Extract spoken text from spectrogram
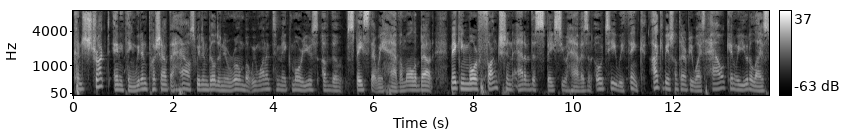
construct anything. We didn't push out the house. We didn't build a new room, but we wanted to make more use of the space that we have. I'm all about making more function out of the space you have. As an OT, we think occupational therapy wise, how can we utilize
